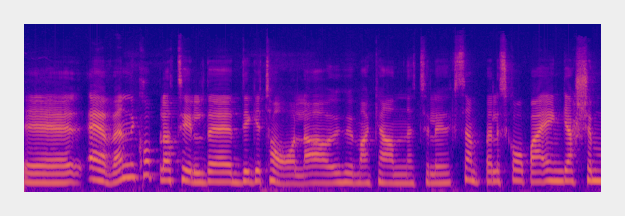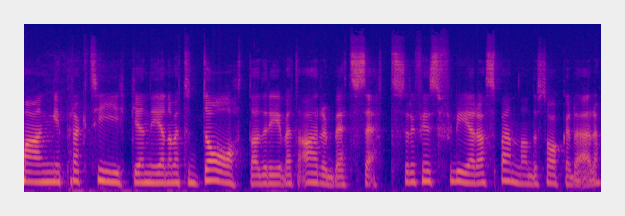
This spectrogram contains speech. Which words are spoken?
Eh, även kopplat till det digitala och hur man kan till exempel skapa engagemang i praktiken genom ett datadrivet arbetssätt. Så det finns flera spännande saker där.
